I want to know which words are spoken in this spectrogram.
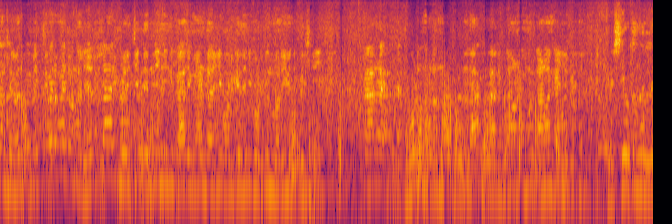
കർഷകരും വ്യക്തിപരമായിട്ട് വന്നാൽ എല്ലാവരും വിളിച്ചിട്ട് എന്തെങ്കിലും കാര്യങ്ങളുണ്ട് ഇനി കൊടുക്കുക ഇതിന് കൊടുക്കുന്നു പറയും. കൃഷിക്കാരെ കൂടെ നടന്നിട്ടുള്ള ഒരു അനുഭവമാണ് നമുക്ക് കാണാൻ കഴിഞ്ഞിട്ടുണ്ട്. കൃഷിയൊക്കെ നല്ല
